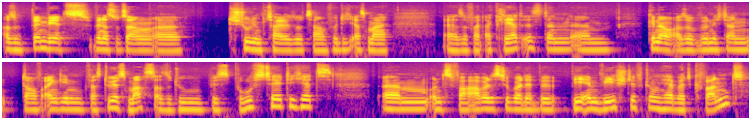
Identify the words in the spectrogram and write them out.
also wenn wir jetzt, wenn das sozusagen äh, der Studiumsteil sozusagen für dich erstmal äh, soweit erklärt ist, dann ähm, genau, also würde ich dann darauf eingehen, was du jetzt machst. Also du bist berufstätig jetzt ähm, und zwar arbeitest du bei der BMW Stiftung Herbert Quandt,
